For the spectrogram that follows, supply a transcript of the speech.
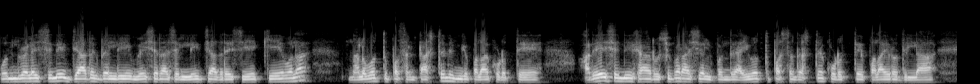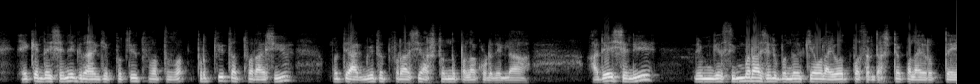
ಒಂದು ವೇಳೆ ಶನಿ ಜಾತಕದಲ್ಲಿ ಮೇಷರಾಶಿಯಲ್ಲಿ ನೀಚಾದರೆ ಶೇ ಕೇವಲ ನಲವತ್ತು ಪರ್ಸೆಂಟ್ ಅಷ್ಟೇ ನಿಮಗೆ ಫಲ ಕೊಡುತ್ತೆ. ಅದೇ ಶನಿ ಗ್ರಹ ಋಷಭ ರಾಶಿಯಲ್ಲಿ ಬಂದರೆ ಐವತ್ತು ಪರ್ಸೆಂಟ್ ಅಷ್ಟೇ ಕೊಡುತ್ತೆ, ಫಲ ಇರೋದಿಲ್ಲ. ಏಕೆಂದರೆ ಶನಿ ಗ್ರಹಕ್ಕೆ ಪೃಥ್ವಿ ತತ್ವ ಪೃಥ್ವಿ ತತ್ವ ರಾಶಿ ಮತ್ತು ಅಗ್ನಿ ತತ್ವ ರಾಶಿ ಅಷ್ಟೊಂದು ಫಲ ಕೊಡೋದಿಲ್ಲ. ಅದೇ ಶನಿ ನಿಮಗೆ ಸಿಂಹ ರಾಶಿಯಲ್ಲಿ ಬಂದರೆ ಕೇವಲ ಐವತ್ತು ಪರ್ಸೆಂಟ್ ಅಷ್ಟೇ ಫಲ ಇರುತ್ತೆ.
